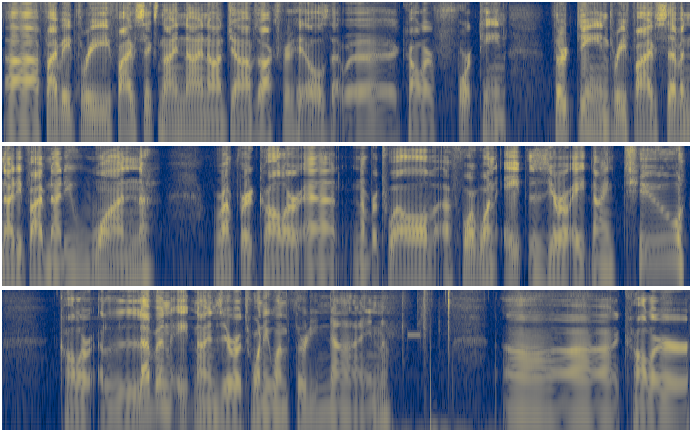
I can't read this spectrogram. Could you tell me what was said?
Uh, 583 5699 odd jobs, Oxford Hills. That was uh, caller 14. 13 357 9591. Rumford caller at number 12 uh, 418 0892. Caller 11 890 2139. Uh, caller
